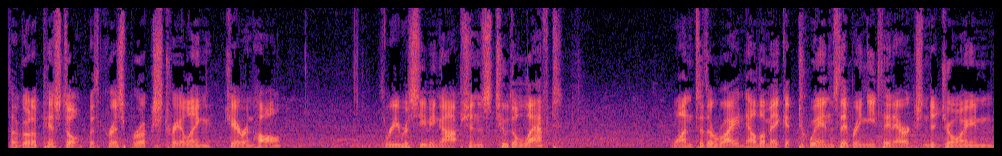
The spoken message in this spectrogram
They'll go to pistol with Chris Brooks trailing Jaren Hall. Three receiving options to the left, one to the right. Now they'll make it twins. They bring Ethan Erickson to join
